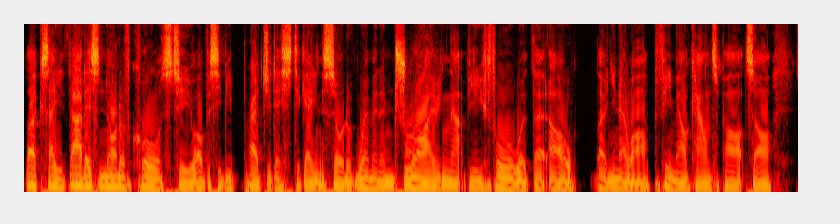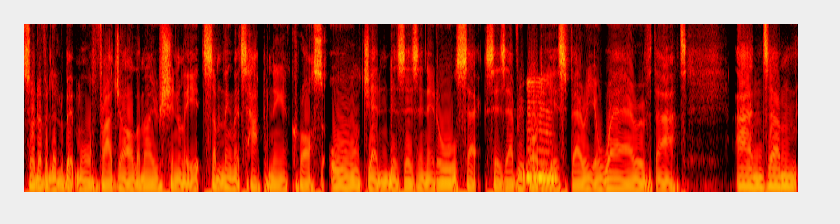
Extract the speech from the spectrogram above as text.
like I say, that is not, of course, to obviously be prejudiced against sort of women and driving that view forward that, oh, you know, our female counterparts are sort of a little bit more fragile emotionally. It's something that's happening across all genders, isn't it? All sexes. Everybody mm. is very aware of that. And um,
